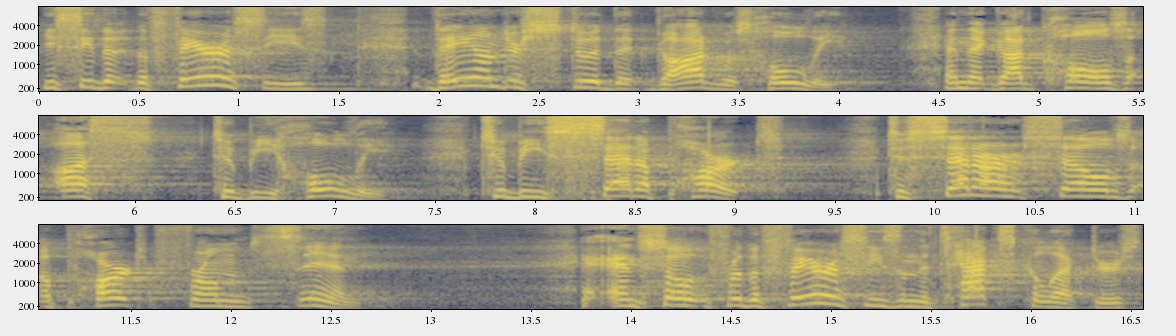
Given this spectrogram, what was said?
You see, the, the Pharisees, they understood that God was holy and that God calls us to be holy, to be set apart, to set ourselves apart from sin. And so for the Pharisees and the tax collectors,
